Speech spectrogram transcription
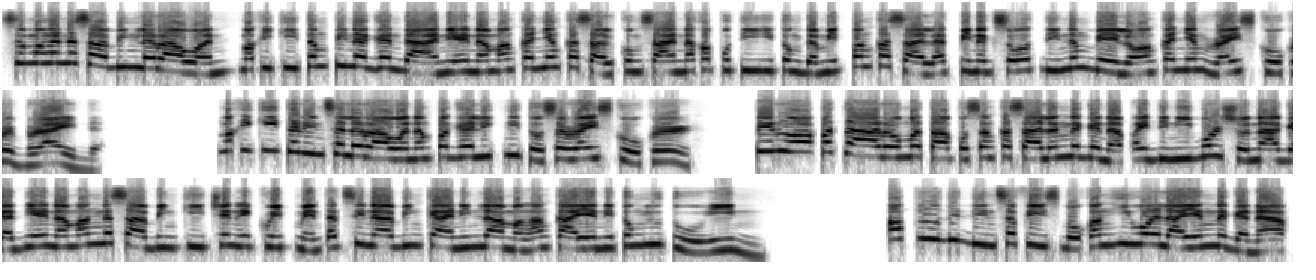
Sa mga nasabing larawan, makikitang pinaghandaan ni Enam ang kanyang kasal kung saan nakaputi itong damit pangkasal at pinagsuot din ng belo ang kanyang rice cooker bride. Makikita rin sa larawan ang paghalik nito sa rice cooker. Pero apat na araw matapos ang kasalang naganap ay diniborsyo na agad ni Enam ang nasabing kitchen equipment at sinabing kanin lamang ang kaya nitong lutuin. Uploaded din sa Facebook ang hiwalayang naganap.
